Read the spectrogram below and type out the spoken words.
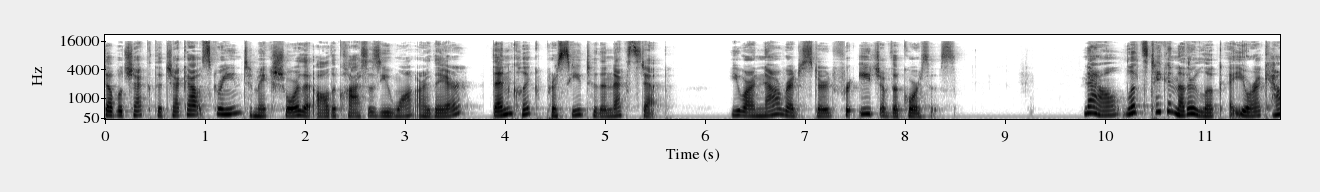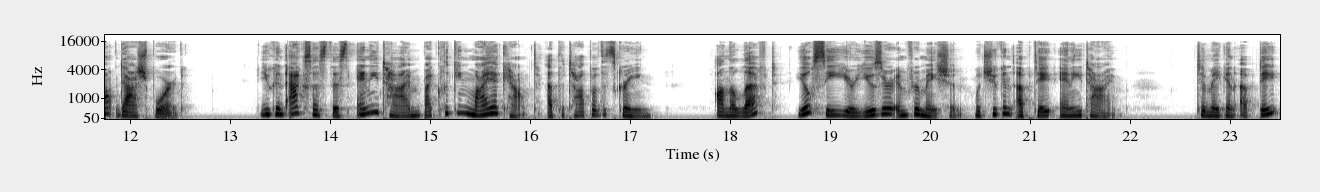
Double check the checkout screen to make sure that all the classes you want are there, then click Proceed to the next step. You are now registered for each of the courses. Now, let's take another look at your account dashboard. You can access this anytime by clicking My Account at the top of the screen. On the left, you'll see your user information, which you can update anytime. To make an update,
